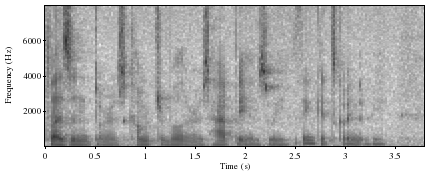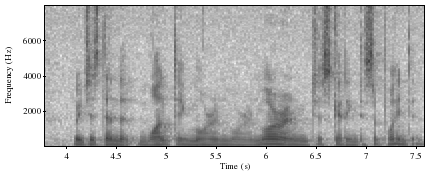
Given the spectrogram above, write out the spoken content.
pleasant or as comfortable or as happy as we think it's going to be. We just end up wanting more and more and more and just getting disappointed.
